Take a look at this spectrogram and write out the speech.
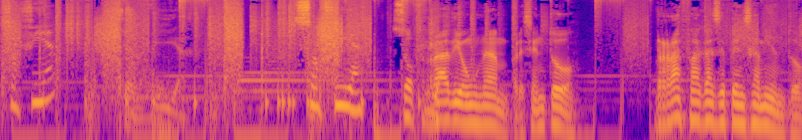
Sofía. Sofía. Sofía. Radio UNAM presentó Ráfagas de Pensamiento.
